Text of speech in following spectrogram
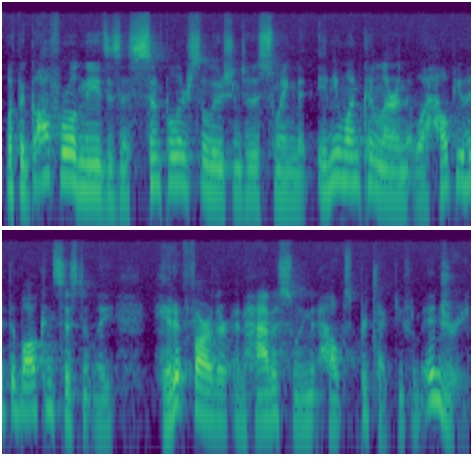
What the golf world needs is a simpler solution to the swing that anyone can learn that will help you hit the ball consistently hit it farther, and have a swing that helps protect you from injury.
